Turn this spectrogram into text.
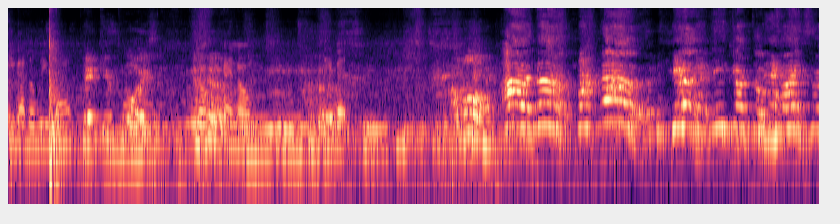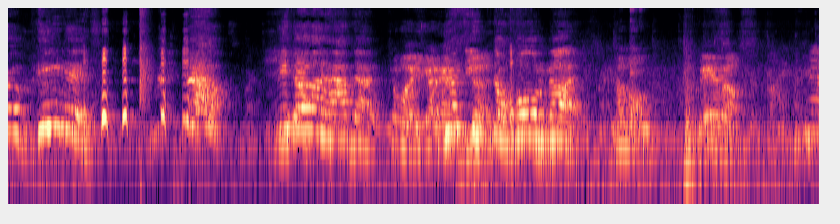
you gotta leave that. Pick your poison. Okay, no. Leave it. Come on. Ah no, no! Yeah, he's got the micro penis. No, he doesn't have that. Come on, you gotta You have have to the eat the whole nut. Come on, man up. No,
